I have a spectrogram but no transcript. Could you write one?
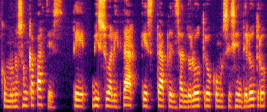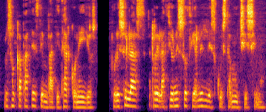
como no son capaces de visualizar qué está pensando el otro, cómo se siente el otro, no son capaces de empatizar con ellos. Por eso las relaciones sociales les cuesta muchísimo.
